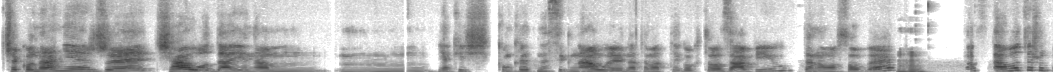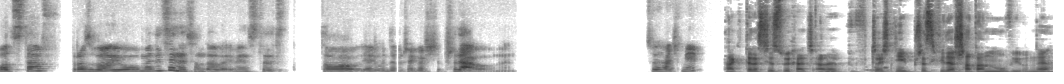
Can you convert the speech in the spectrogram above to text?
przekonanie, że ciało daje nam mm, jakieś konkretne sygnały na temat tego, kto zabił daną osobę, mhm. no, stało też u podstaw rozwoju medycyny sądowej, więc to jest to, jakby do czegoś się przydało. Słychać mnie? Tak, teraz się słychać, ale wcześniej przez chwilę szatan mówił, nie?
